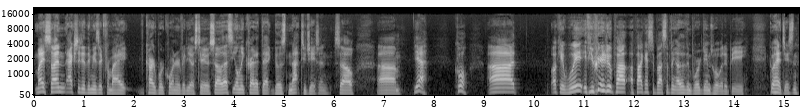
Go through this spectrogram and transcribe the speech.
my son actually did the music for my cardboard corner videos too. So that's the only credit that goes not to Jason. So um, yeah, cool. Uh, okay, wait, if you were going to do a, po- a podcast about something other than board games, what would it be? Go ahead, Jason.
